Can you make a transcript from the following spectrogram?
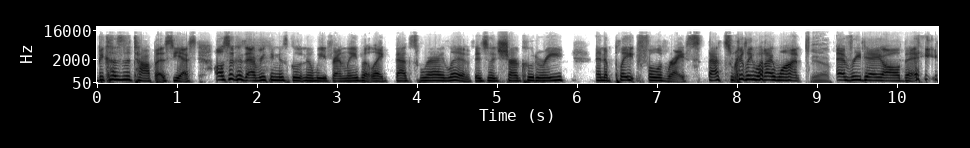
because of the tapas, yes. Also because everything is gluten and wheat friendly, but like that's where I live. It's a charcuterie and a plate full of rice. That's really what I want Yeah, every day, all day.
